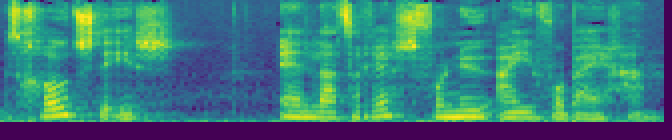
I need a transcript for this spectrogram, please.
het grootste is, en laat de rest voor nu aan je voorbij gaan.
